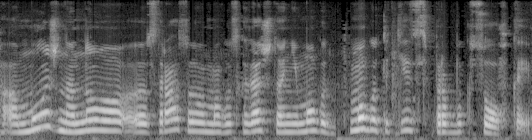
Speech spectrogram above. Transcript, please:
а, можно, но э, сразу могу сказать, что они могут, могут идти с пробуксовкой.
